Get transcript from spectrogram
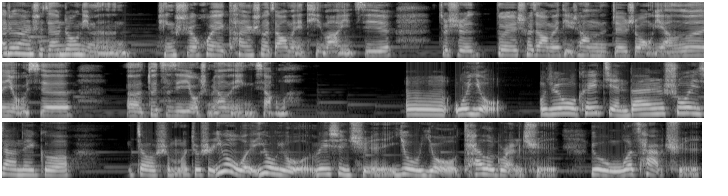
在这段时间中，你们平时会看社交媒体吗？以及就是对社交媒体上的这种言论，有一些呃，对自己有什么样的影响吗？嗯，我有，我觉得我可以简单说一下那个叫什么，就是因为我又有微信群，又有 Telegram 群，又有 WhatsApp 群，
